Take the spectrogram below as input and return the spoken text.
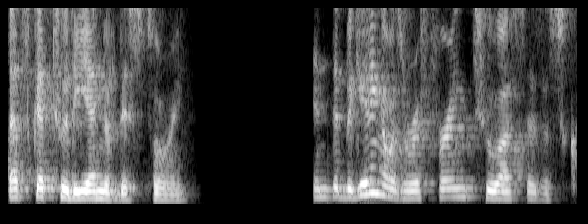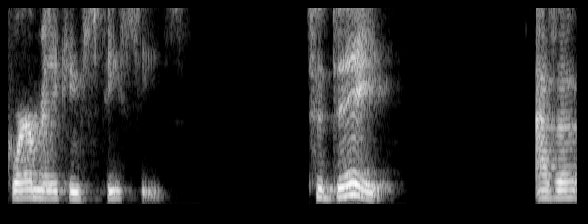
let's get to the end of this story. In the beginning, I was referring to us as a square making species. Today, as a,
